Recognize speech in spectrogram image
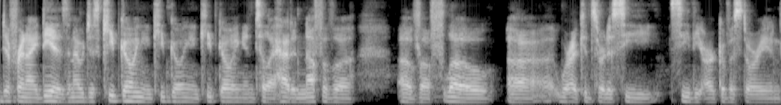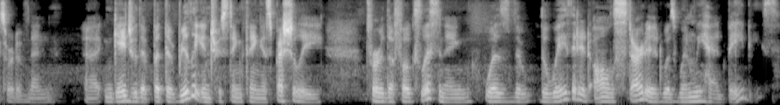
different ideas and I would just keep going and keep going and keep going until I had enough of a of a flow uh, where I could sort of see see the arc of a story and sort of then uh, engage with it. But the really interesting thing, especially for the folks listening, was the the way that it all started was when we had babies.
